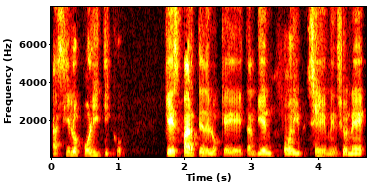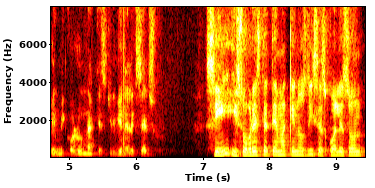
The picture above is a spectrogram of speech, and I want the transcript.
asilo político, que es parte de lo que también hoy eh, mencioné en mi columna que escribí en el Excelsior. Sí, y sobre este tema, ¿qué nos dices? ¿Cuáles son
